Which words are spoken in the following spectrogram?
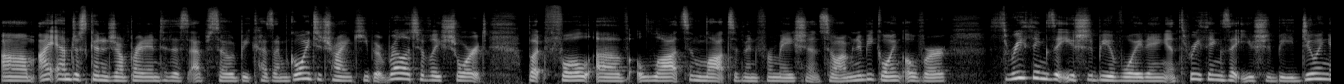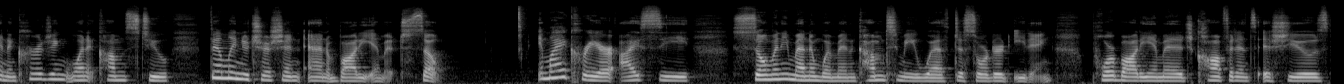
Um, I am just going to jump right into this episode because I'm going to try and keep it relatively short but full of lots and lots of information. So, I'm going to be going over three things that you should be avoiding and three things that you should be doing and encouraging when it comes to family nutrition and body image. So, in my career, I see so many men and women come to me with disordered eating, poor body image, confidence issues,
